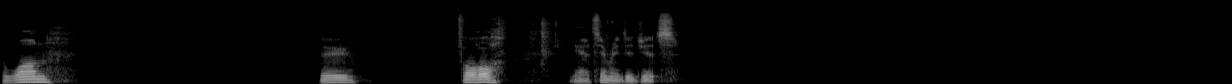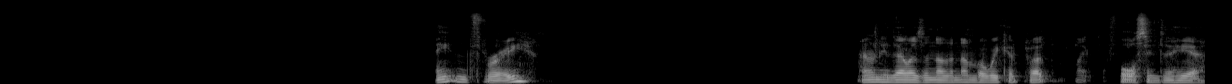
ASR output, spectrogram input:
One, two, four. Yeah, too many digits. Eight and three. Only there was another number we could put like force into here.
